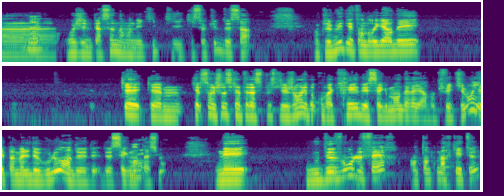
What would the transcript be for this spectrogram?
Euh, Moi, j'ai une personne dans mon équipe qui, qui s'occupe de ça. Donc, le but étant de regarder quelles sont les choses qui intéressent plus les gens et donc on va créer des segments derrière. Donc effectivement, il y a pas mal de boulot hein, de, de, de, segmentation, mais nous devons le faire en tant que marketeur.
